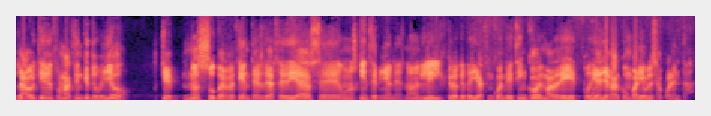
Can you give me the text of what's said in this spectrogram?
La última información que tuve yo, que no es súper reciente, es de hace días, eh, unos 15 millones. ¿no? El Lille creo que pedía 55, el Madrid podía llegar con variables a 40.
